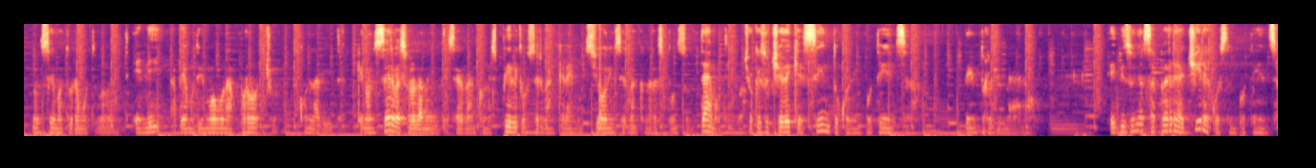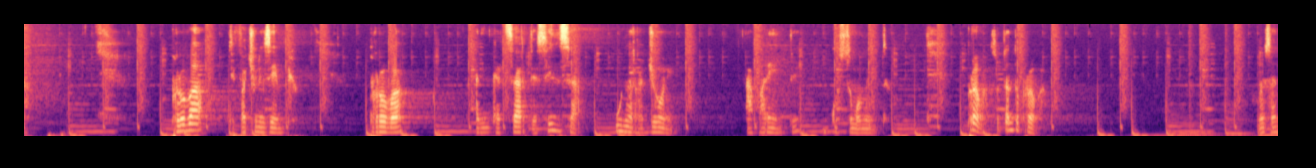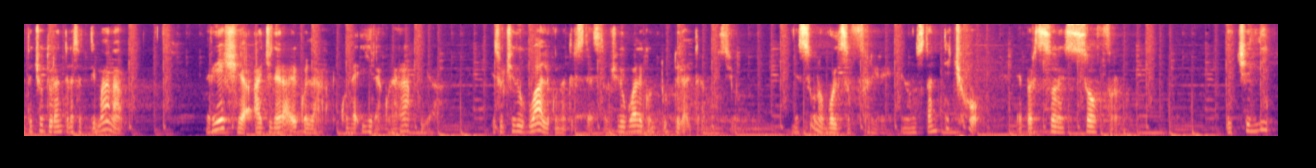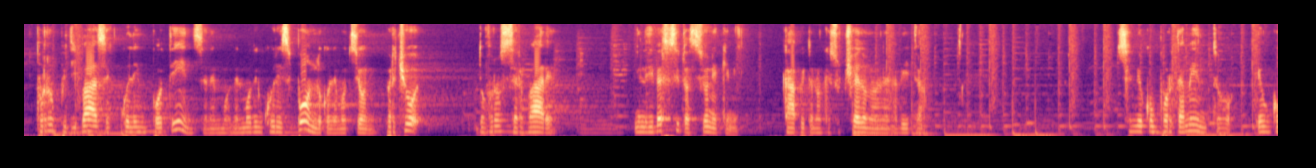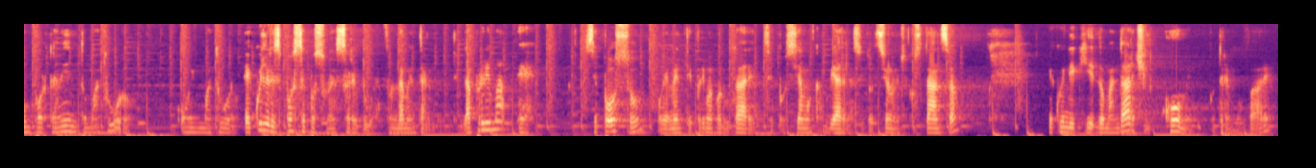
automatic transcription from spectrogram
non sei maturo emotivamente. E lì abbiamo di nuovo un approccio con la vita, che non serve solo la mente, serve anche uno spirito, serve anche le emozioni, serve anche una responsabilità emotiva. Ciò che succede è che sento quell'impotenza dentro di me, e bisogna saper reagire a questa impotenza. Prova, ti faccio un esempio, prova ad incazzarti senza una ragione apparente in questo momento. Prova, soltanto prova. Nonostante ciò, durante la settimana riesci a generare quella, quella ira, quella rabbia. E succede uguale con la tristezza, succede uguale con tutte le altre emozioni. Nessuno vuole soffrire e nonostante ciò le persone soffrono. E c'è lì proprio di base quella impotenza nel, nel modo in cui rispondo con le emozioni. Perciò dovrò osservare nelle diverse situazioni che mi capitano, che succedono nella vita, se il mio comportamento è un comportamento maturo o immaturo. E qui le risposte possono essere due, fondamentalmente. La prima è se posso, ovviamente prima valutare se possiamo cambiare la situazione, la circostanza, e quindi domandarci come potremmo fare.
